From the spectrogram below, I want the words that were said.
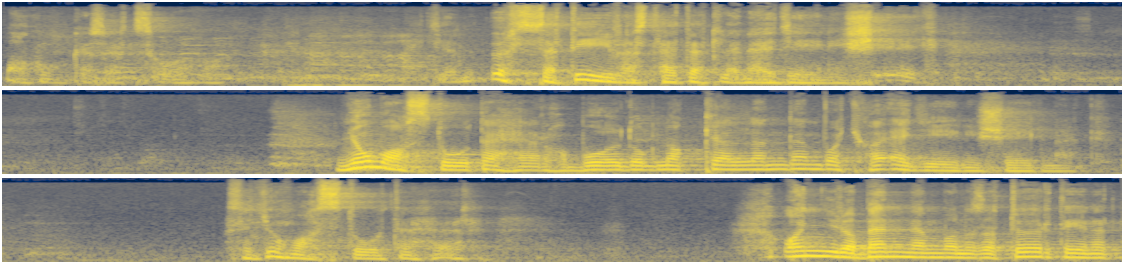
magunk között szólva. Egy ilyen összetéveszthetetlen egyéniség. Nyomasztó teher, ha boldognak kell lennem, vagy ha egyéniségnek. Ez egy nyomasztó teher. Annyira bennem van az a történet,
